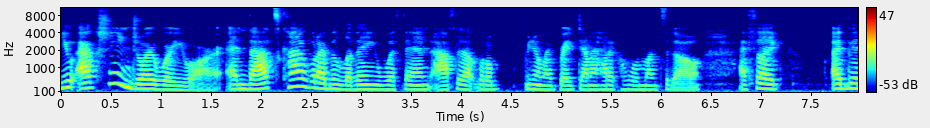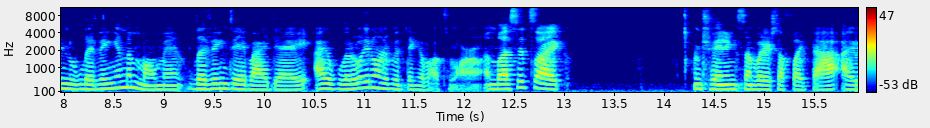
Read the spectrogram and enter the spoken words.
You actually enjoy where you are. And that's kind of what I've been living within after that little, you know, my breakdown I had a couple of months ago. I feel like I've been living in the moment, living day by day. I literally don't even think about tomorrow unless it's like I'm training somebody or stuff like that. I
